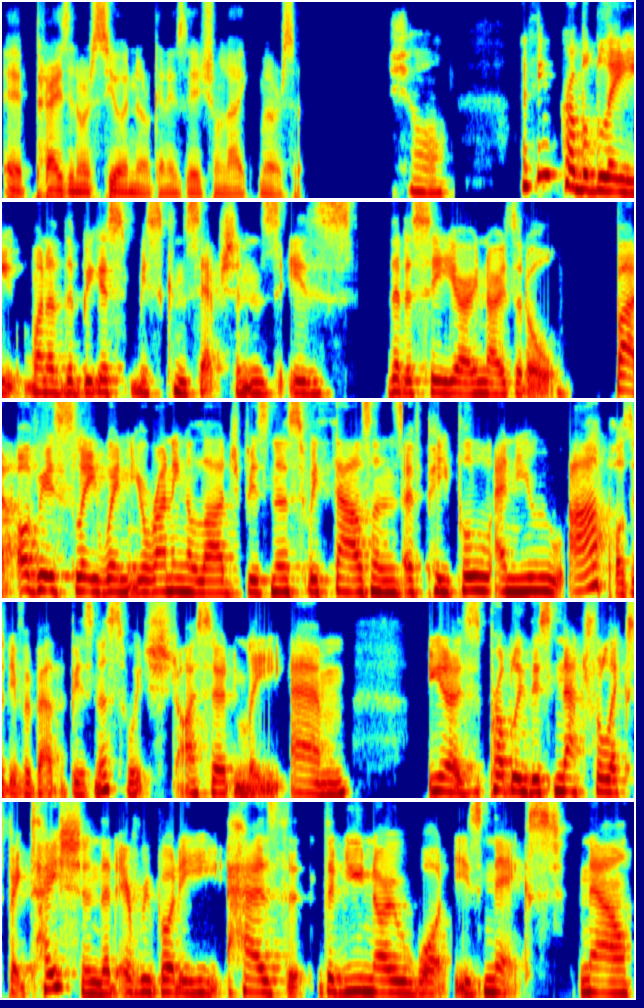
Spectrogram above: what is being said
a president or CEO in an organization like Mercer? Sure. I think probably one of the biggest misconceptions is that a CEO knows it all. But obviously, when you're running a large business with thousands of people and you are positive about the business, which I certainly am, you know, there's probably this natural expectation that everybody has that, that you know what is next. Now,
